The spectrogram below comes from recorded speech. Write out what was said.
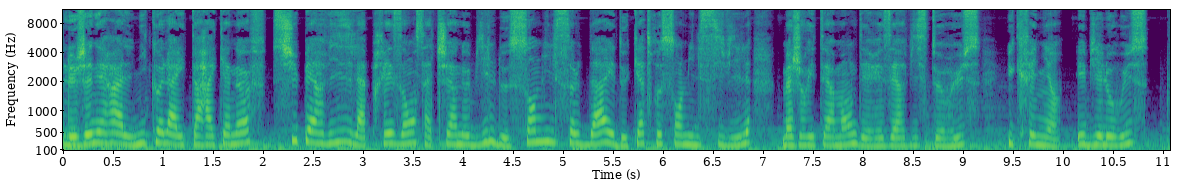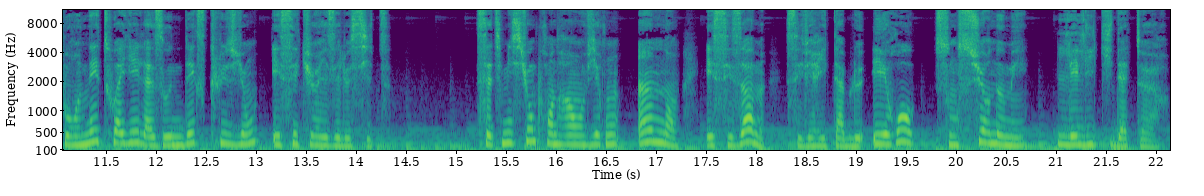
Le général Nikolai Tarakanov supervise la présence à Tchernobyl de 100 000 soldats et de 400 000 civils, majoritairement des réservistes russes, ukrainiens et biélorusses, pour nettoyer la zone d'exclusion et sécuriser le site. Cette mission prendra environ un an et ces hommes, ces véritables héros, sont surnommés les liquidateurs.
